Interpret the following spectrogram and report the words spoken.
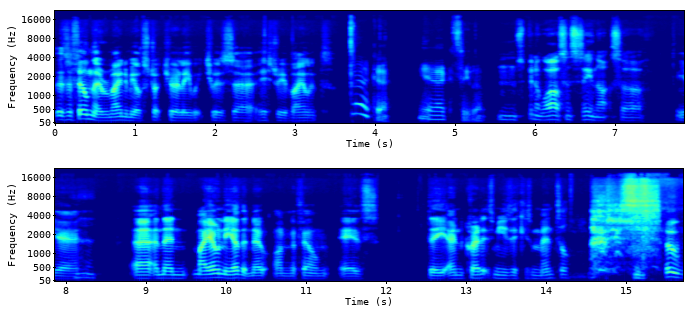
There's a film that reminded me of structurally, which was uh, A History of Violence. Okay. Yeah, I can see that. Mm, it's been a while since I've seen that, so Yeah, yeah. uh, and then my only other note on the film is the end credits music is mental. so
